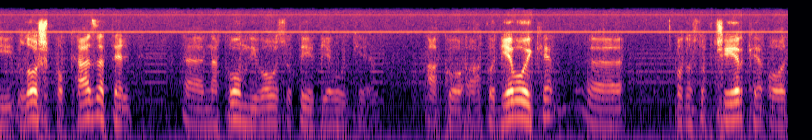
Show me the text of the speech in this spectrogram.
i loš pokazatelj e, na kom nivou su te djevojke. Jel ako, ako djevojke, e, odnosno pčerke od,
